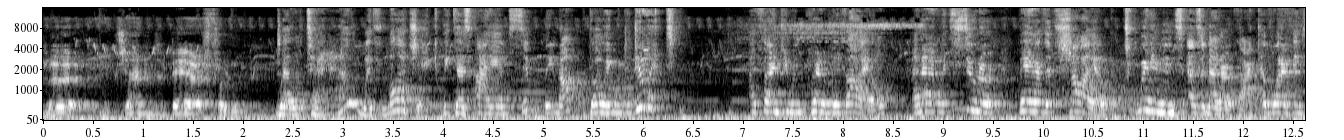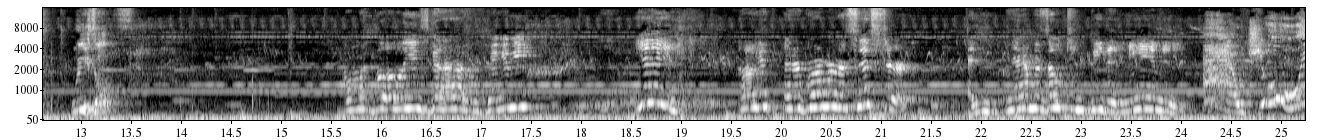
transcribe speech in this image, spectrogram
merge and bear fruit. Well, to hell with logic, because I am simply not going to do it. I find you incredibly vile, and I would sooner bear the child, twins, as a matter of fact, of one of these weasels. Oh Mama Lily's gonna have a baby? Yay! I'll get better brother and sister. And Grandma Zoe can be the nanny. Ow, Joy!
